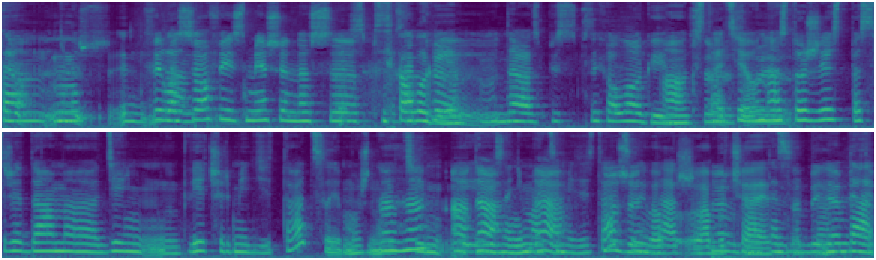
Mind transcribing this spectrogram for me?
Там немножко, Философия да. смешана с, с психологией. Как, да, с психологией. А, кстати, у нас тоже есть по средам э, день, вечер медитации, можно uh-huh. идти а, и да, заниматься да, медитацией, тоже, обучается. Да, да.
